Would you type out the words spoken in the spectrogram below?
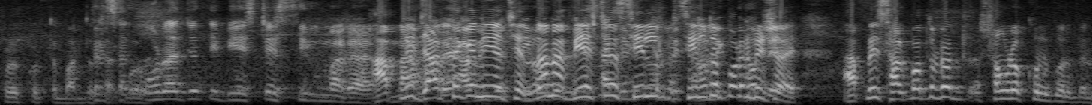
প্রয়োগ করতে বাধ্য স্যার থাকব। ওরা যদি বিএসটি সিল মারা আপনি যার থেকে নিয়েছেন না না বিএসটি সিল সিল তো পরের বিষয়। আপনি ছাড়পত্রটা সংরক্ষণ করবেন।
